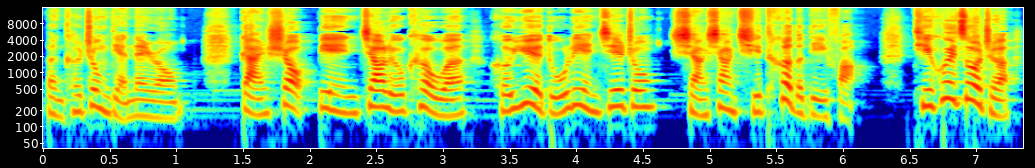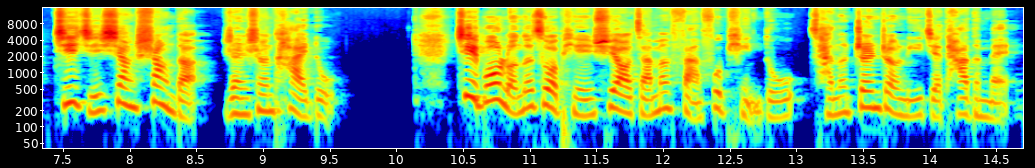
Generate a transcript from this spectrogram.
本课重点内容，感受并交流课文和阅读链接中想象奇特的地方，体会作者积极向上的人生态度。纪伯伦的作品需要咱们反复品读，才能真正理解他的美。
